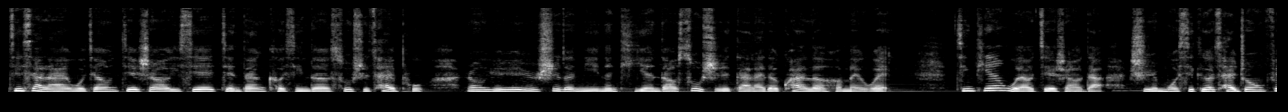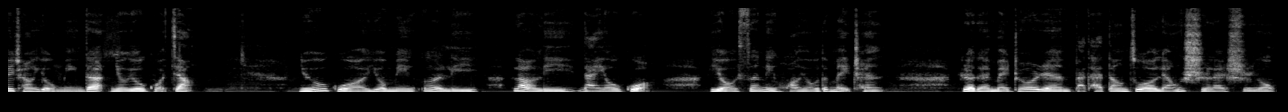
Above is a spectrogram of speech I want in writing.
接下来，我将介绍一些简单可行的素食菜谱，让跃跃欲试的你能体验到素食带来的快乐和美味。今天我要介绍的是墨西哥菜中非常有名的牛油果酱。牛油果又名鳄梨、酪梨、奶油果，有“森林黄油”的美称。热带美洲人把它当作粮食来食用。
